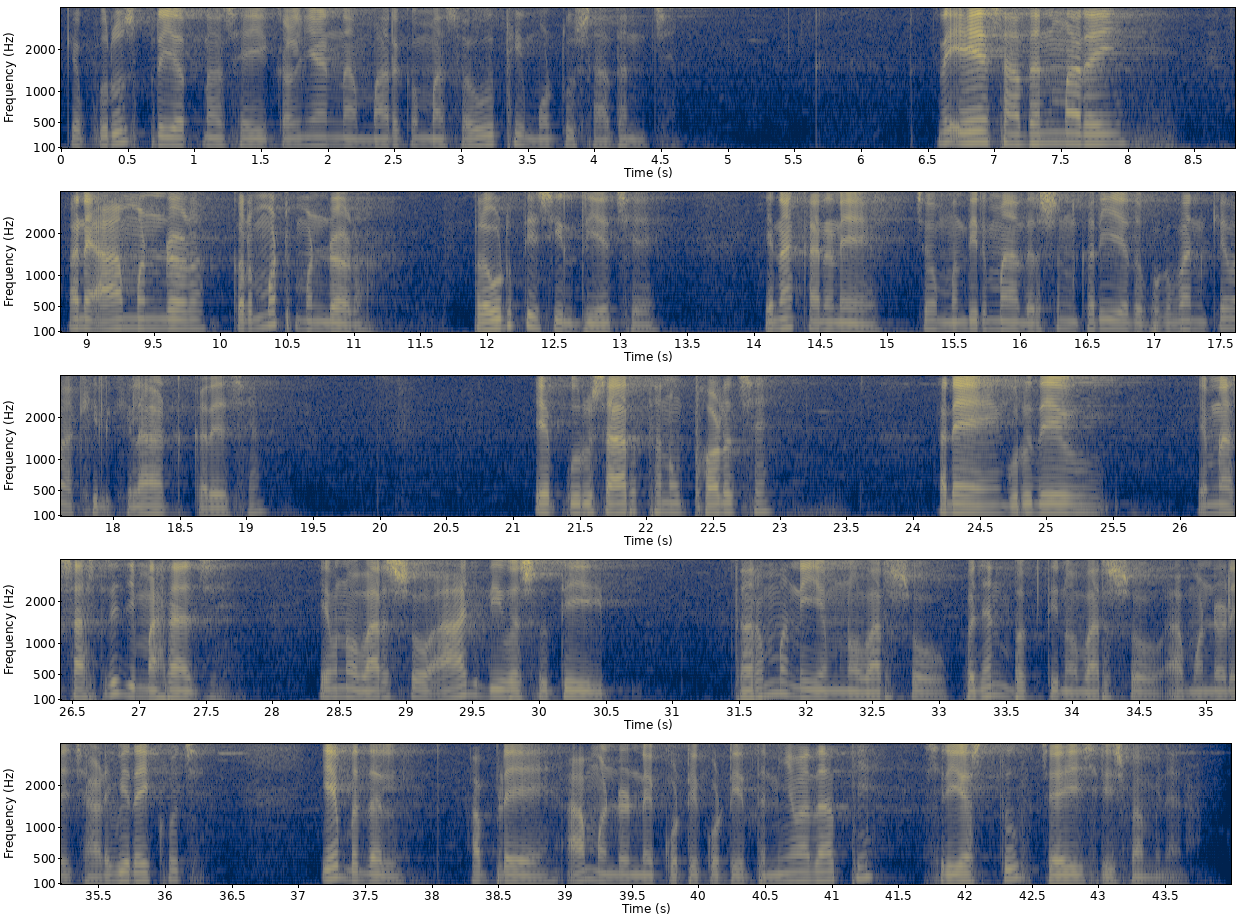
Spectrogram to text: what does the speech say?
કે પુરુષ પ્રયત્ન છે એ કલ્યાણના માર્ગમાં સૌથી મોટું સાધન છે. અને એ સાધનમાં રહી અને આ મંડળ, કર્મઠ મંડળ પ્રવૃત્તિશીલ રહે છે. એના કારણે જો મંદિરમાં દર્શન કરીએ તો ભગવાન કેવા ખિલખિલાટ કરે છે? એ પુરુષાર્થનું ફળ છે. અને ગુરુદેવ એમના શાસ્ત્રીજી મહારાજ એમનો વારસો આ જ દિવસ સુધી ધર્મ નિયમનો વારસો, ભજન ભક્તિનો વારસો આ મંડળે જાળવી રાખ્યો છે. એ બદલ આપણે આ મંડળને કોટી કોટી ધન્યવાદ આપીએ. શ્રી અસ્તુ જય શ્રી સ્વામિનારાયણ.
